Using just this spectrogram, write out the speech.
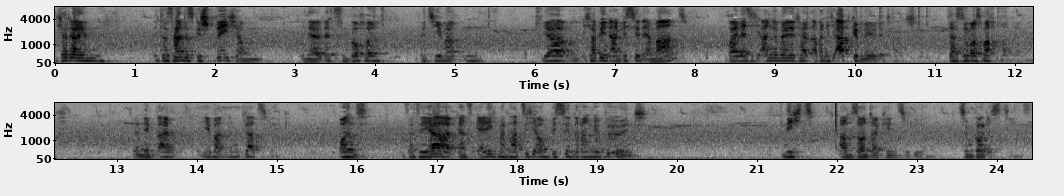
Ich hatte ein interessantes Gespräch am, in der letzten Woche mit jemandem. Ja, und ich habe ihn ein bisschen ermahnt, weil er sich angemeldet hat, aber nicht abgemeldet hat. Das sowas macht man ja nicht. Dann nimmt einem jemanden einen Platz weg. Und ich sagte, ja, ganz ehrlich, man hat sich auch ein bisschen daran gewöhnt, nicht am Sonntag hinzugehen, zum Gottesdienst.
